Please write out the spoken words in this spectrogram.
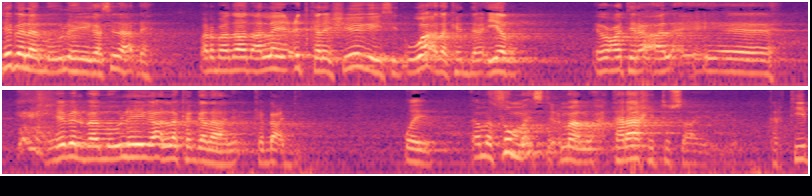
hebelaa mawlahayga sidaa dheh marba haddaad allay cid kale sheegaysid wa'da ka daa-iyada ee waxaa tira hebel baa mawlahayga alla ka gadaale ka bacdi. Ayb. Ama huma isticmaal wax taraakhi tusaayo iyo tartiib.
